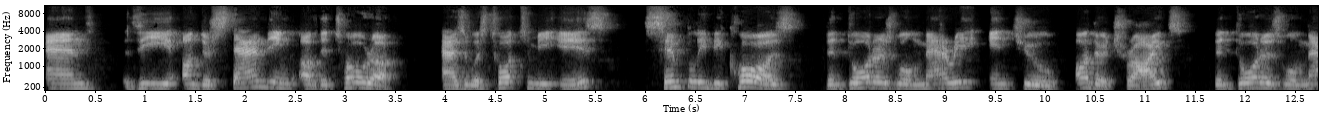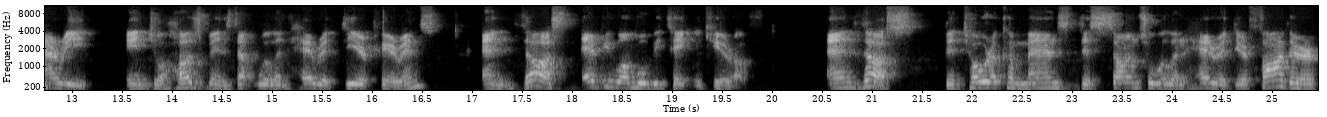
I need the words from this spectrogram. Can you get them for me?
and the understanding of the Torah as it was taught to me is simply because the daughters will marry into other tribes, the daughters will marry into husbands that will inherit their parents, and thus everyone will be taken care of. And thus, the Torah commands the sons who will inherit their father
